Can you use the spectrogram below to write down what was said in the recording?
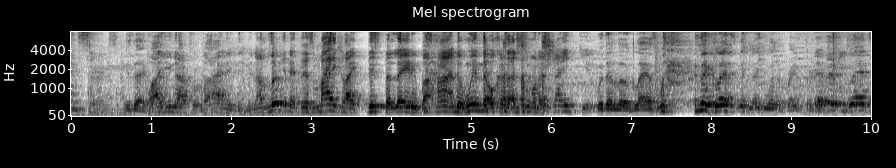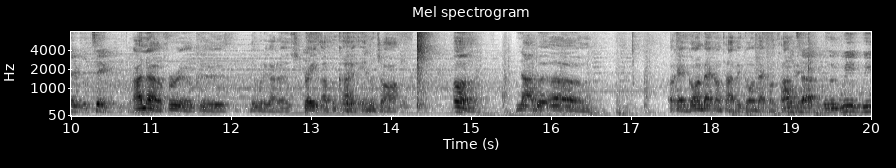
answers, Exactly. why you not providing them? And I'm looking at this mic like this, the lady behind the window, because I just want to shank you. with that little glass, that glass window you want to break They through. better be glad they protect you. I know, for real, because they would have got a straight uppercut in the jaw. Uh, nah, but, um, okay, going back on topic, going back on topic. On topic. top, look, we we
